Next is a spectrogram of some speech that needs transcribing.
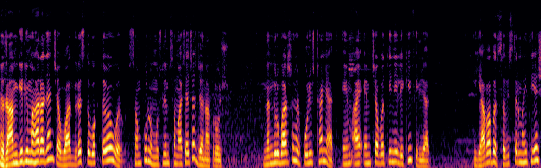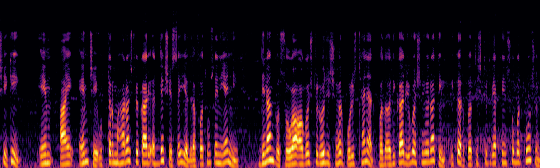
रामगिरी महाराजांच्या वादग्रस्त वक्तव्यावर संपूर्ण मुस्लिम समाजाचा जनाक्रोश. नंदुरबार शहर पोलीस ठाण्यात एम आय एमच्या वतीने लेखी फिर्याद. याबाबत सविस्तर माहिती अशी की एम आय एमचे उत्तर महाराष्ट्र कार्य अध्यक्ष सय्यद रफत हुसैन यांनी दिनांक सोळा ऑगस्ट रोजी शहर पोलीस ठाण्यात पदाधिकारी व शहरातील इतर प्रतिष्ठित व्यक्तींसोबत पोहोचून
